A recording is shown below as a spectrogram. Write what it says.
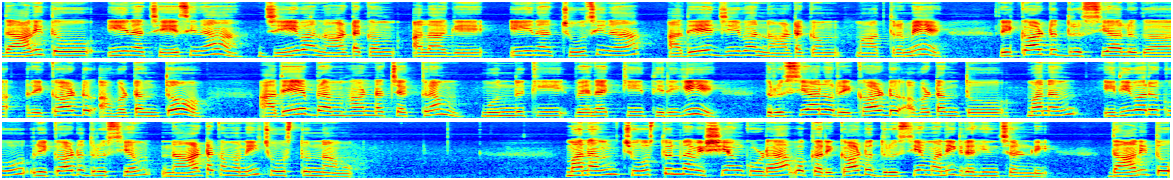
దానితో ఈయన చేసిన జీవ నాటకం అలాగే ఈయన చూసిన అదే జీవ నాటకం మాత్రమే రికార్డు దృశ్యాలుగా రికార్డు అవటంతో అదే బ్రహ్మాండ చక్రం ముందుకి వెనక్కి తిరిగి దృశ్యాలు రికార్డు అవటంతో మనం ఇదివరకు రికార్డు దృశ్యం నాటకమని చూస్తున్నాము. మనం చూస్తున్న విషయం కూడా ఒక రికార్డు దృశ్యం అని గ్రహించండి. దానితో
